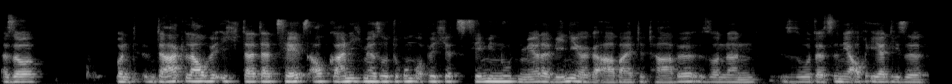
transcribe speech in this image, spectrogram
Also und da glaube ich, da, da zählt es auch gar nicht mehr so drum, ob ich jetzt zehn Minuten mehr oder weniger gearbeitet habe, sondern so, das sind ja auch eher diese,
